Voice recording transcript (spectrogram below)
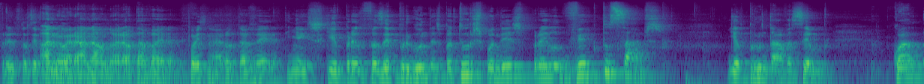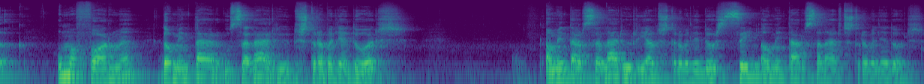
para ele fazer Ah, não era anal, não era o Taveira. Né? Pois, não era o Taveira. Tinhas que ir para ele fazer perguntas para tu responderes, para ele ver que tu sabes. E ele perguntava sempre qual uma forma de aumentar o salário dos trabalhadores aumentar o salário real dos trabalhadores sem aumentar o salário dos trabalhadores.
